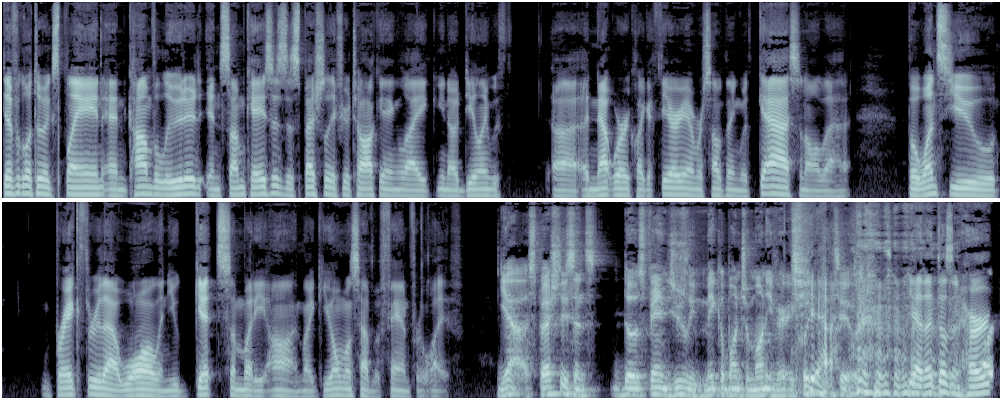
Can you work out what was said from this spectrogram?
difficult to explain and convoluted in some cases especially if you're talking like you know dealing with uh, a network like ethereum or something with gas and all that but once you break through that wall and you get somebody on like you almost have a fan for life Yeah, especially since those fans usually make a bunch of money very quickly Yeah. too. yeah that doesn't hurt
